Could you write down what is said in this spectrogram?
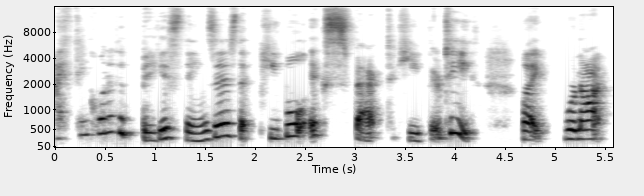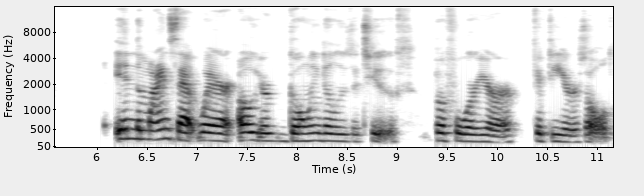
I think one of the biggest things is that people expect to keep their teeth. Like, we're not in the mindset where, oh, you're going to lose a tooth before you're 50 years old.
